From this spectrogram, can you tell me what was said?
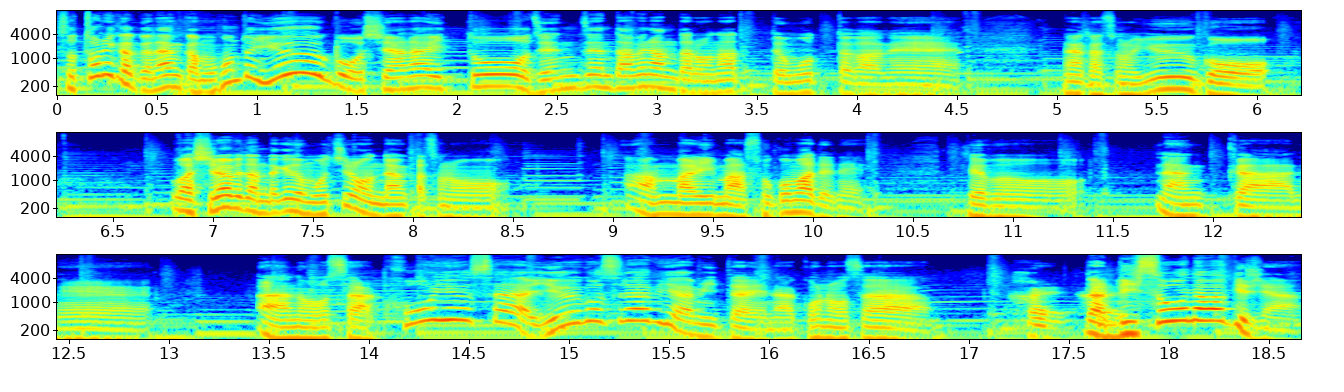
そうとにかくなんかもう本当ユーゴを知らないと全然ダメなんだろうなって思ったからね。なんかそのユーゴは調べたんだけどもちろんなんかそのあんまりまあそこまでねでもなんかねあのさこういうさユーゴスラビアみたいなこのさはいだから理想なわけじゃ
